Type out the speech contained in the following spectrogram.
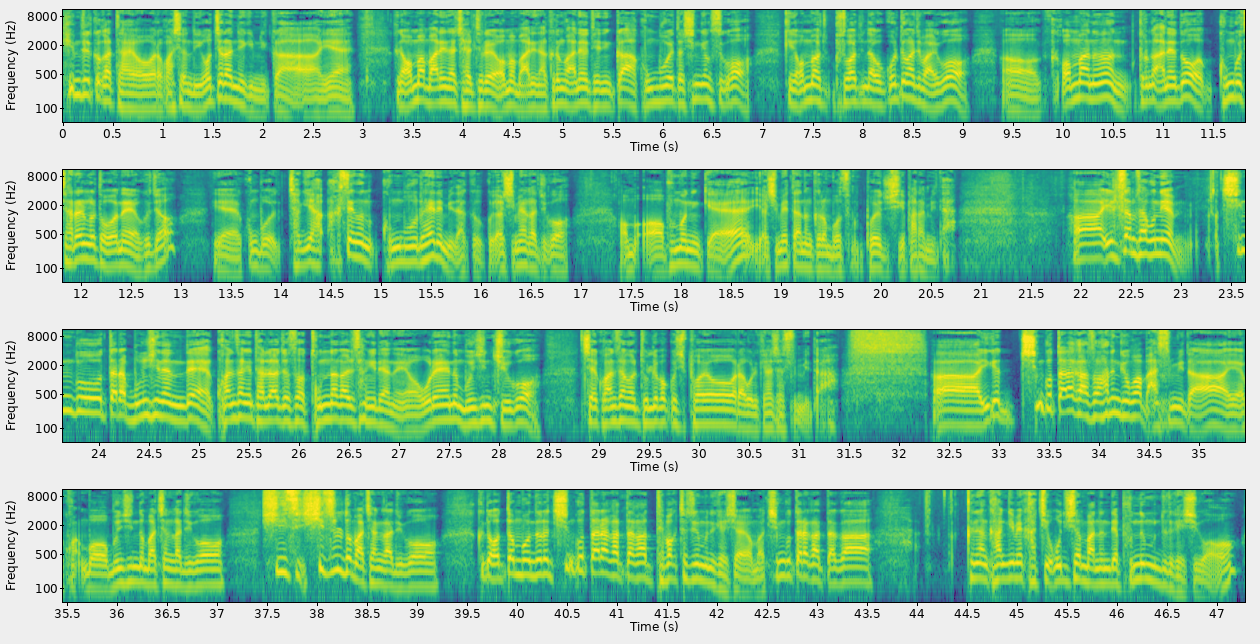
힘들 것 같아요. 라고 하셨는데 어쩌란 얘기입니까? 예. 그냥 엄마 말이나 잘 들어요. 엄마 말이나 그런 거 안 해도 되니까 공부에 더 신경 쓰고 그냥 엄마 도와준다고 꼴등하지 말고 어, 그 엄마는 그런 거 안 해도 공부 잘하는 걸 더 원해요. 그죠? 예, 공부, 자기 학- 학생은 공부를 해야 됩니다. 그, 열심히 해가지고, 어, 어, 부모님께 열심히 했다는 그런 모습 보여주시기 바랍니다. 아, 1349님, 친구 따라 문신했는데 관상이 달라져서 돈 나갈 상이라네요. 올해는 문신 지우고 제 관상을 돌려받고 싶어요. 라고 이렇게 하셨습니다. 아, 이게 친구 따라가서 하는 경우가 많습니다. 예, 과- 뭐, 문신도 마찬가지고, 시술, 시술도 마찬가지고. 근데 어떤 분들은 친구 따라갔다가 대박 터지는 분이 계셔요. 뭐, 친구 따라갔다가 그냥 간 김에 같이 오디션 봤는데 붙는 분들도 계시고.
